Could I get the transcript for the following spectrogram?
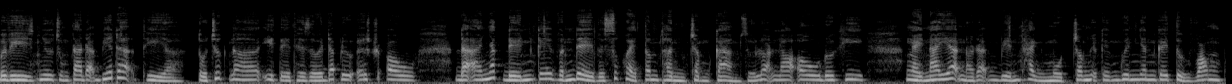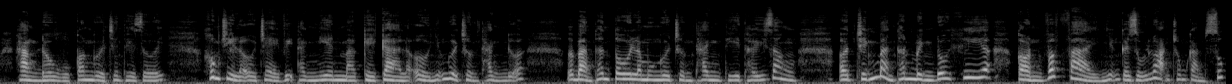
Bởi vì như chúng ta đã biết thì ờ, Tổ chức ờ, Y tế Thế giới WHO đã nhắc đến cái vấn đề về sức khỏe tâm thần, trầm cảm, rối loạn lo âu đôi khi ngày nay nó đã biến thành một trong những cái nguyên nhân gây tử vong hàng đầu của con người trên thế giới. Không chỉ là ở trẻ vị thành niên mà kể cả là ở những người trưởng thành nữa. Và bản thân tôi là một người trưởng thành thì thấy rằng uh, chính bản thân mình đôi khi á, còn vấp phải những cái rối loạn trong cảm xúc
